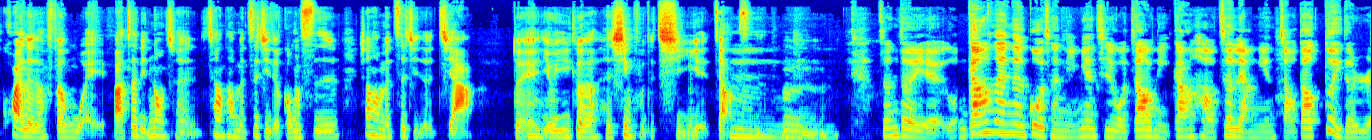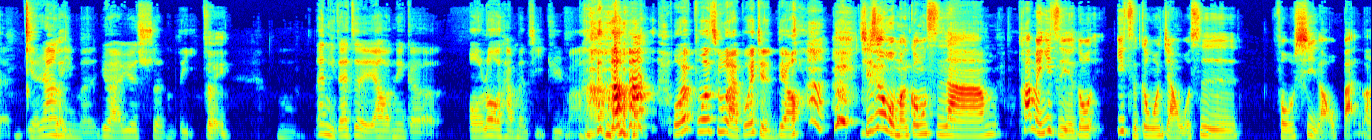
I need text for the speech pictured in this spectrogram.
快乐的氛围，把这里弄成像他们自己的公司，像他们自己的家。对，有一个很幸福的企业这样子，嗯，真的耶！你刚刚在那个过程里面，其实我知道你刚好这两年找到对的人，也让你们越来越顺利。对，嗯，那你在这里要那个欧露他们几句吗？我会播出来，不会剪掉。其实我们公司啊，他们一直也都一直跟我讲，我是佛系老板啦。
